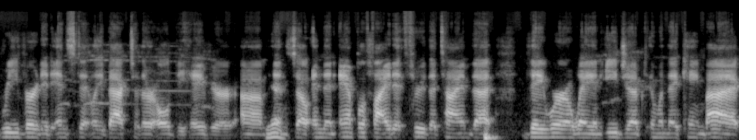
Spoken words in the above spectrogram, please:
reverted instantly back to their old behavior. Um, Yeah. And so, and then amplified it through the time that they were away in Egypt. And when they came back,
